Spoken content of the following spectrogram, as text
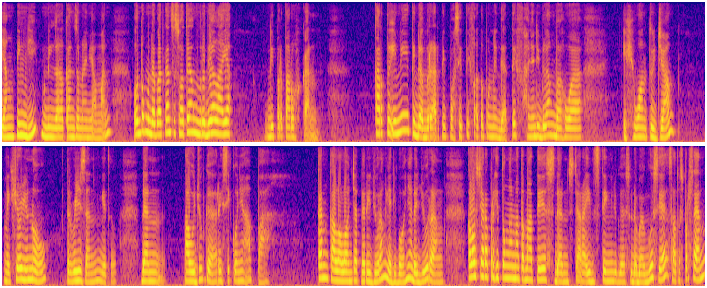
yang tinggi, meninggalkan zona nyaman untuk mendapatkan sesuatu yang menurut dia layak dipertaruhkan. Kartu ini tidak berarti positif ataupun negatif, hanya dibilang bahwa if you want to jump, make sure you know the reason gitu. Dan tahu juga risikonya apa. Kan kalau loncat dari jurang ya di bawahnya ada jurang. Kalau secara perhitungan matematis dan secara insting juga sudah bagus ya 100%,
